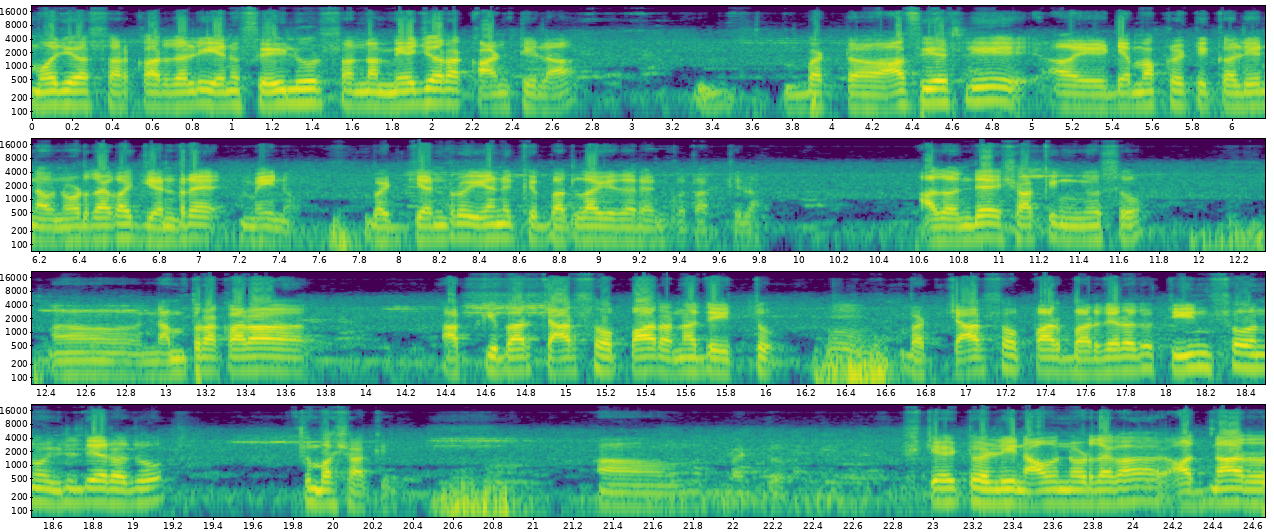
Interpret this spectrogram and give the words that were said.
ಮೋದಿಯವ್ರ ಸರ್ಕಾರದಲ್ಲಿ ಏನು ಫೇಲ್ಯೂರ್ಸ್ ಅನ್ನೋ ಮೇಜರಾಗಿ ಕಾಣ್ತಿಲ್ಲ. ಬಟ್ ಆಬ್ವಿಯಸ್ಲಿ ಡೆಮೊಕ್ರೆಟಿಕಲಿ ನಾವು ನೋಡಿದಾಗ ಜನರೇ ಮೇಯ್ನು ಬಟ್ ಜನರು ಏನಕ್ಕೆ ಬದಲಾಗಿದ್ದಾರೆ ಅಂತ ಗೊತ್ತಾಗ್ತಿಲ್ಲ. ಅದೊಂದೇ ಶಾಕಿಂಗ್ ನ್ಯೂಸು ನಮ್ಮ ಪ್ರಕಾರ ಅಪ್ಕಿ ಬಾರ್ ಚಾರ್ ಸौ ಪಾರ್ ಅನ್ನೋದೇ ಇತ್ತು. ಬಟ್ ಚಾರ್ ಸौ ಪಾರ್ ಬರೆದಿರೋದು ತೀನ್ ಸೋನು ಇಲ್ಲದೇ ಇರೋದು ತುಂಬ ಶಾಕಿಂಗ್ ಬಟ್ ಸ್ಟೇಟಲ್ಲಿ ನಾವು ನೋಡಿದಾಗ ಹದಿನಾರು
